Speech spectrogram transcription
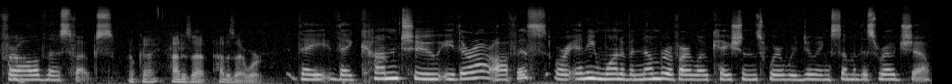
for Oh. all of those folks. Okay. How does that How does that work? They they come to either our office or any one of a number of our locations where we're doing some of this roadshow.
